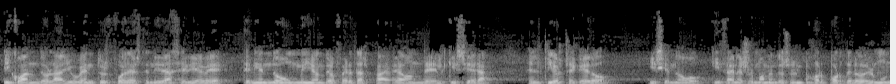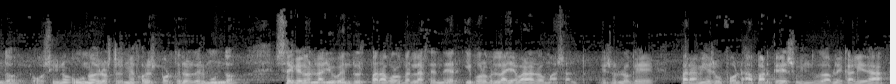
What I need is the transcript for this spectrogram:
Y cuando la Juventus fue descendida a Serie B, teniendo un millón de ofertas para ir a donde él quisiera, el tío se quedó y siendo quizá en esos momentos el mejor portero del mundo, o si no uno de los tres mejores porteros del mundo, se quedó en la Juventus para volverla a ascender y volverla a llevar a lo más alto. Eso es lo que para mí es Buffon, aparte de su indudable calidad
